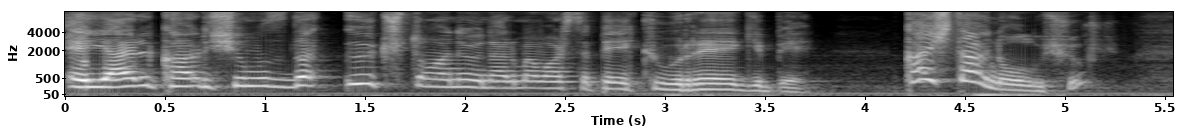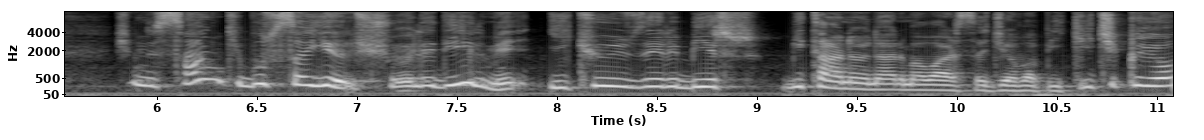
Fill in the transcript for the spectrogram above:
Eğer karşımızda 3 tane önerme varsa PQR gibi kaç tane oluşur? Şimdi sanki bu sayı şöyle değil mi? 2 üzeri 1 bir tane önerme varsa cevap 2 çıkıyor.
